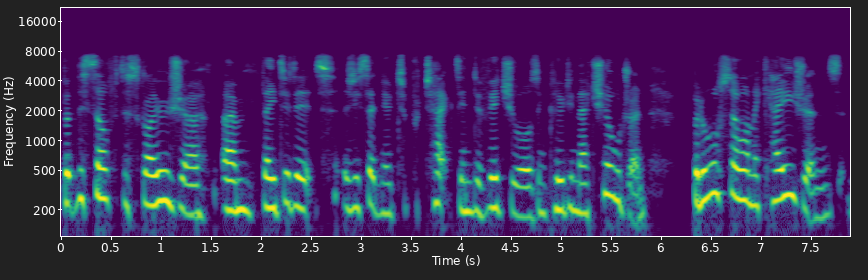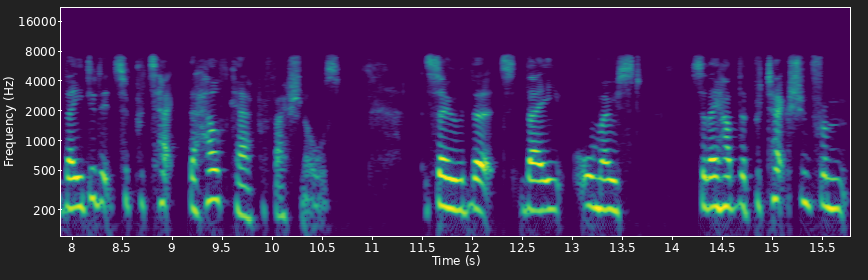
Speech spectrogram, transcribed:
But the self-disclosure, um, they did it, as you said, you know, to protect individuals, including their children, but also on occasions they did it to protect the healthcare professionals, so that they almost so they had the protection from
